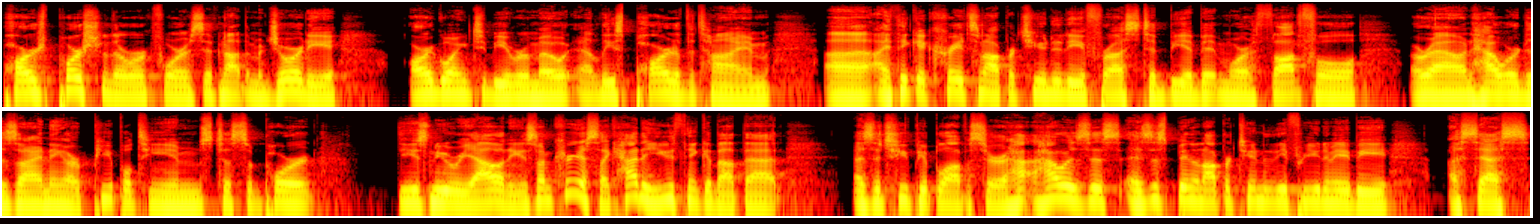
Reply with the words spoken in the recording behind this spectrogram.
par- portion of their workforce, if not the majority, are going to be remote at least part of the time. Uh, I think it creates an opportunity for us to be a bit more thoughtful around how we're designing our people teams to support these new realities. I'm curious, like, how do you think about that? As a chief people officer, how, how is this? Has this been an opportunity for you to maybe assess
